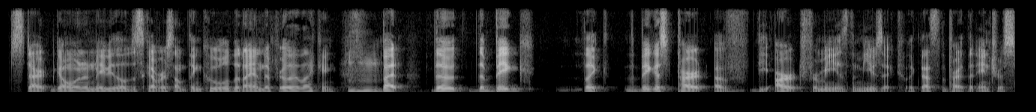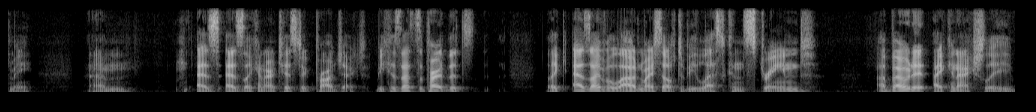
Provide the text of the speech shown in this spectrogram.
start going and maybe they'll discover something cool that I end up really liking. Mhm. But the the big like the biggest part of the art for me is the music. Like that's the part that interests me. Um as as like an artistic project because that's the part that's like as I've allowed myself to be less constrained about it, I can actually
